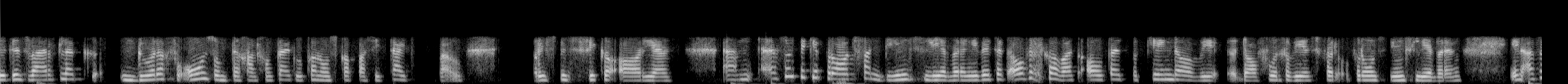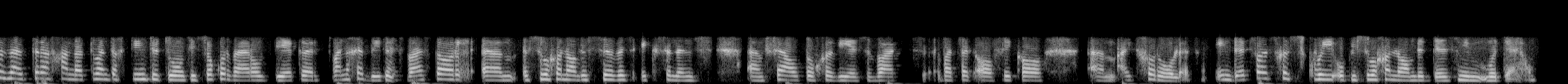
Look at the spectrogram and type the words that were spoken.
dit is werklik nodig vir ons om te gaan gaan kyk hoe kan ons kapasiteit bou vir spesifieke areas Ehm um, as ons 'n bietjie praat van dienslewering, jy weet Suid-Afrika was altyd bekend daar daarvoor gewees vir vir ons dienslewering. En as ons nou teruggaan na 2010 toe toe ons die sokker wêreldbeker aangebied het, was daar ehm, 'n um, sogenaamde service excellence um, veldtog gewees wat wat Suid-Afrika um, uitgerol het. En dit was geskwie op die sogenaamde Disney model.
